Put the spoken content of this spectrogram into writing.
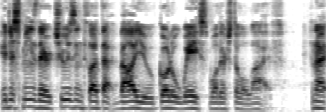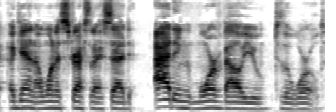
It just means they're choosing to let that value go to waste while they're still alive. And I again, I want to stress that I said adding more value to the world.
